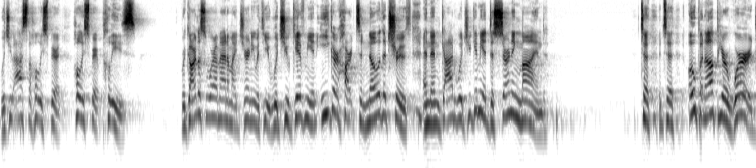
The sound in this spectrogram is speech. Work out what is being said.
Would you ask the Holy Spirit, Holy Spirit, please, regardless of where I'm at in my journey with you, would you give me an eager heart to know the truth? And then, God, would you give me a discerning mind to, to open up your word,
